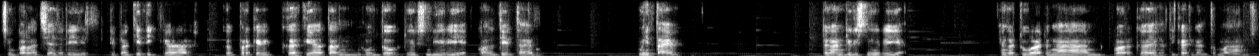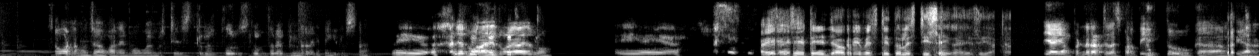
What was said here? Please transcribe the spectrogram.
simpel aja. Jadi dibagi tiga kegiatan untuk diri sendiri, quality time, me time dengan diri sendiri. Yang kedua dengan keluarga, yang ketiga dengan teman. So, nang jawabannya mau mesti struktur strukturnya bener ini gitu. Nah, Iya, Lanjut mau lanjut mau lanjut mau. iya, iya. kayak sih dia jawabnya wis ditulis di sini kayak sih Ya yang bener adalah seperti itu kan, biar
